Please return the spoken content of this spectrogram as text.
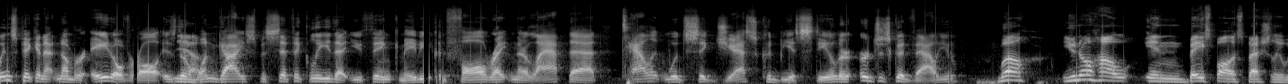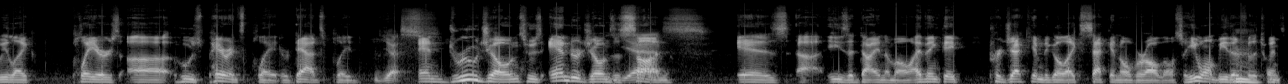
Twins picking at number eight overall. Is there Yeah. one guy specifically that you think maybe could fall right in their lap that talent would suggest could be a steal or, or just good value? Well, you know how in baseball, especially, we like players uh, whose parents played or dads played. Yes. And Drew Jones, who's Andruw Jones' son, is uh, he's a dynamo. I think they project him to go like second overall though, so he won't be there for the Twins.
